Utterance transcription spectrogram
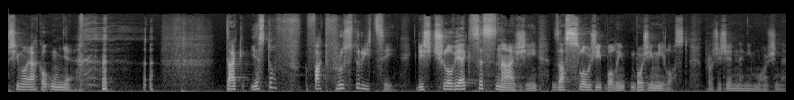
Přímo jako u mě. tak je to fakt frustrující, když člověk se snaží zasloužit Boží milost, protože není možné.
